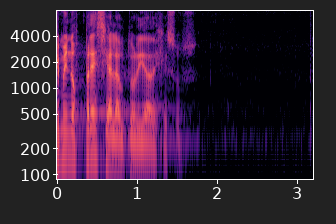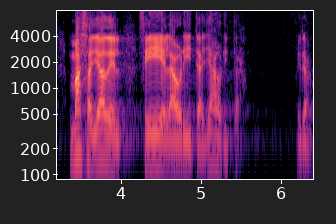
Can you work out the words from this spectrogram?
que menosprecia la autoridad de Jesús. Más allá del, sí, el ahorita, ya ahorita. Mira,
